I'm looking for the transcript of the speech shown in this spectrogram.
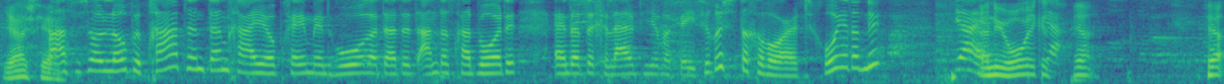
Juist, ja. Maar als we zo lopen praten, dan ga je op een gegeven moment horen dat het anders gaat worden. En dat het geluid hier wat beetje rustiger wordt. Hoor je dat nu? Ja, en nu hoor ik het, ja. ja. Ja,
